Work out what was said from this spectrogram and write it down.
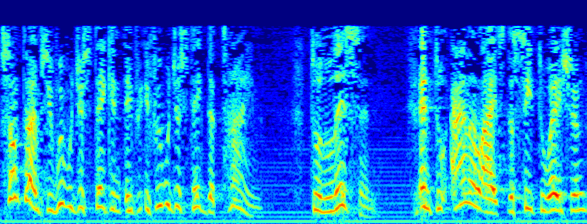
Sometimes if we would just take, in, if, if we would just take the time to listen and to analyze the situation,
